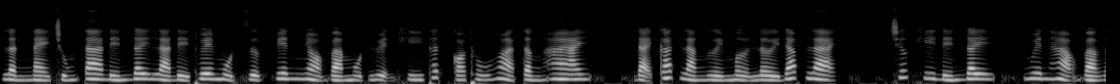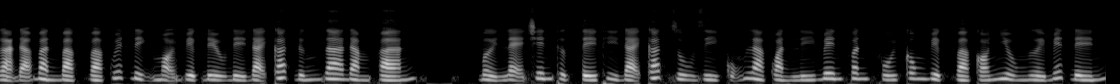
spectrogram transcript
lần này chúng ta đến đây là để thuê một dược viên nhỏ và một luyện khí thất có thú hỏa tầng 2." Đại Cát là người mở lời đáp lại. Trước khi đến đây, Nguyên Hạo và gã đã bàn bạc và quyết định mọi việc đều để Đại Cát đứng ra đàm phán. Bởi lẽ trên thực tế thì Đại Cát dù gì cũng là quản lý bên phân phối công việc và có nhiều người biết đến.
